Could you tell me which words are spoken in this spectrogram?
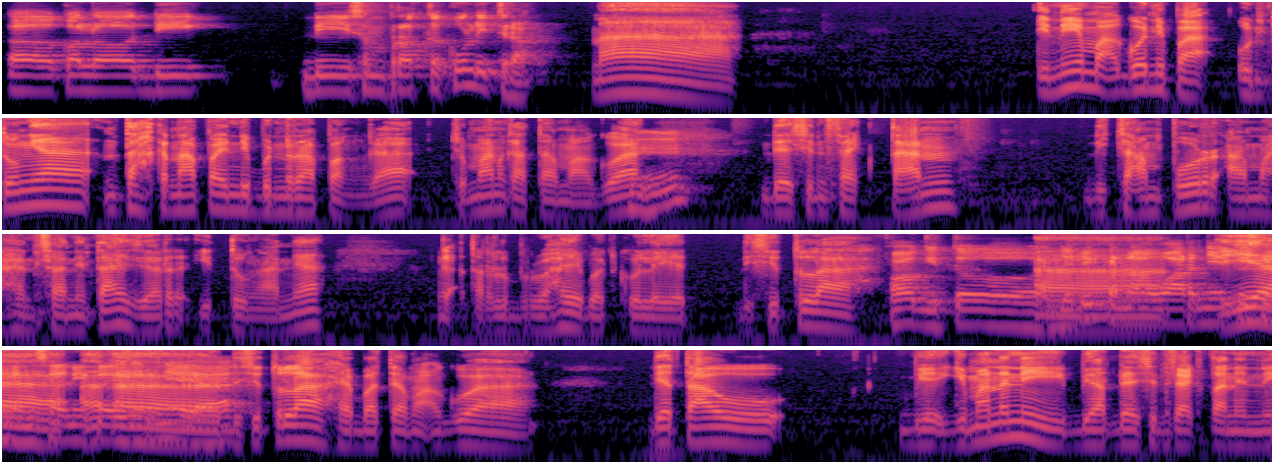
eh, kalau di disemprot ke kulit, Rak? Nah, ini mak gue nih pak, untungnya entah kenapa ini bener apa enggak, cuman kata mak gue Hmm? desinfektan dicampur sama hand sanitizer hitungannya nggak terlalu berbahaya buat kulit. Di situlah, Oh gitu. Jadi Ah, penawarnya itu iya, si hand sanitizer-nya eh, ya. di situlah hebatnya mak gue. Dia tahu bi- gimana nih biar desinfektan ini,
